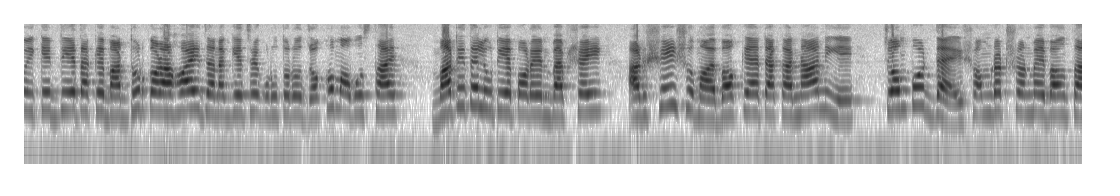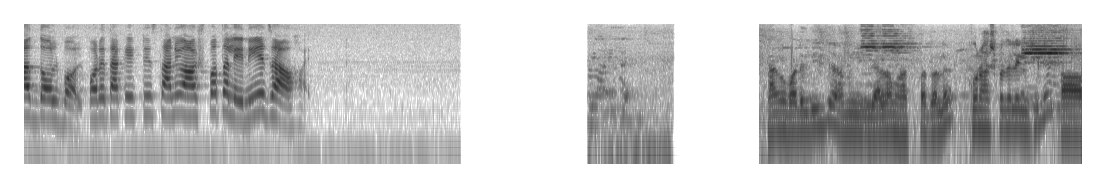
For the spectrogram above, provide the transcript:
উইকেট দিয়ে তাকে মারধর করা হয়। জানা গিয়েছে গুরুতর জখম অবস্থায় মাটিতে লুটিয়ে পড়েন ব্যবসায়ী। আর সেই সময় বকেয়া টাকা না নিয়ে চম্পট দেয় সম্রাট শর্মা এবং তার দলবল। পরে তাকে একটি স্থানীয় হাসপাতালে নিয়ে যাওয়া হয়। টাকা পাঠিয়ে দিয়েছে আমি গেলাম হাসপাতালে। কোন হাসপাতালে গেছিলে? আহ,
